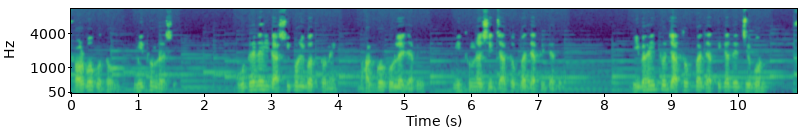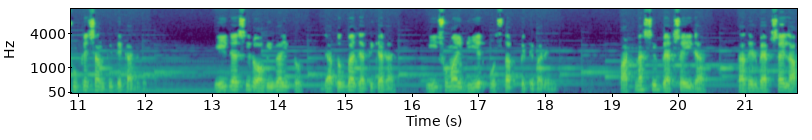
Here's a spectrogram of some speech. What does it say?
সর্বপ্রথম মিথুন রাশি। বুধের এই রাশি পরিবর্তনে ভাগ্য খুলে যাবে, মিথুন রাশির জাতক বা জাতিকাদের। বিবাহিত জাতক বা জাতিকাদের জীবন সুখে শান্তিতে কাটবে। এই রাশির অবিবাহিত জাতক বা জাতিকারা এই সময় বিয়ের প্রস্তাব পেতে পারেন। পার্টনারশিপ ব্যবসায়ীরা তাদের ব্যবসায় লাভ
